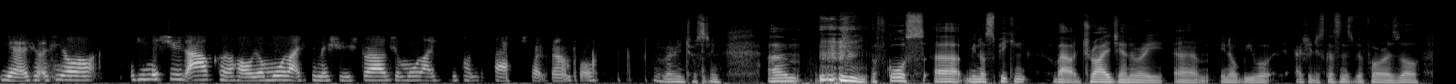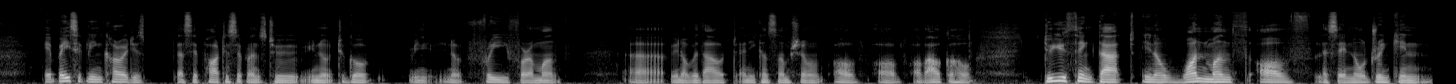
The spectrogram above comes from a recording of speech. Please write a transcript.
you know, if you're, if you're if you misuse alcohol, you're more likely to misuse drugs. You're more likely to become depressed, for example. Very interesting. Um, of course, uh, you know, speaking about dry January, um, you know, we were actually discussing this before as well. It basically encourages, let's say, participants to, you know, to go, you know, free for a month, uh, you know, without any consumption of, of, of alcohol. Do you think that, you know, one month of, let's say, no drinking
